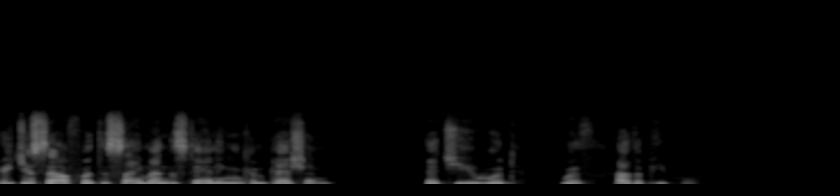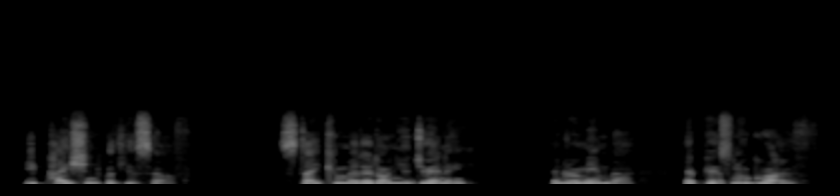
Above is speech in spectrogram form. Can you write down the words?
Treat yourself with the same understanding and compassion that you would with other people. Be patient with yourself. Stay committed on your journey and remember that personal growth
